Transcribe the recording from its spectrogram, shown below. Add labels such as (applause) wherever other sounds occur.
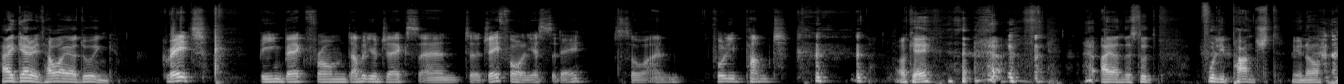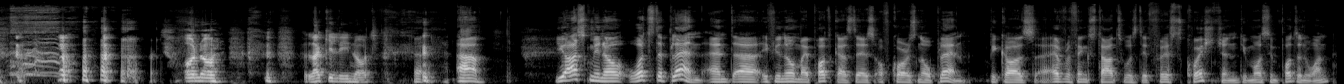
Hi, Gerrit. How are you doing? Great. Being back from WJAX and uh, JFall yesterday. So I'm fully pumped. (laughs) okay. (laughs) I understood fully punched, you know. (laughs) oh, no. Luckily not. uh, you ask me now, what's the plan? And uh, if you know my podcast, there's of course no plan because uh, everything starts with the first question, the most important one.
